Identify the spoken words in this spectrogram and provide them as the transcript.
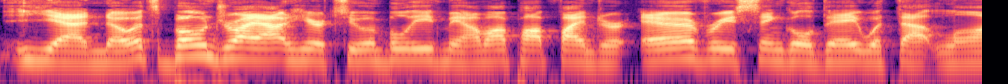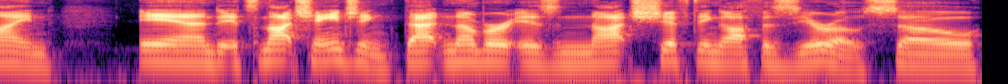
Yeah, no, it's bone dry out here too. And believe me, I'm on PopFindr every single day with that line, and it's not changing. That number is not shifting off of zero. So,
